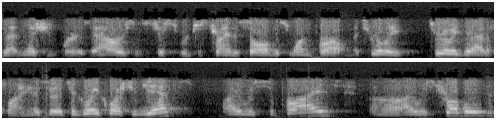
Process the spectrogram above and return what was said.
of that mission. Whereas ours is just we're just trying to solve this one problem. It's really it's really gratifying. It's a, it's a great question. Yes, I was surprised. Uh, I was troubled,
